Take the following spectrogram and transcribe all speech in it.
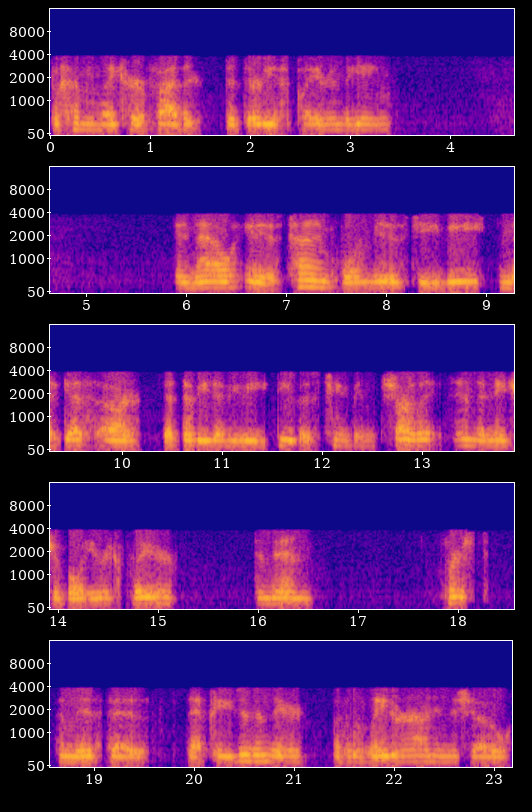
becoming like her father, the dirtiest player in the game. And now it is time for Miz TV, and the guests are the WWE Divas Champion Charlotte and the Nature Boy Ric Flair. And then first, the Miz says that Paige isn't there, but later on in the show,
